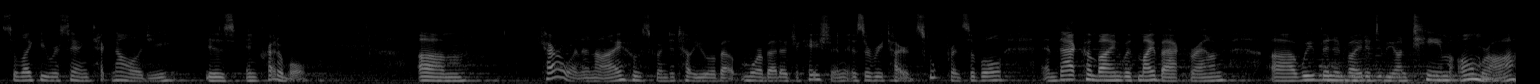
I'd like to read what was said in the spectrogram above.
So, like you were saying, technology is incredible. Um, Carolyn and I, who's going to tell you about more about education, is a retired school principal, and that combined with my background, uh, we've been invited to be on Team Omra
